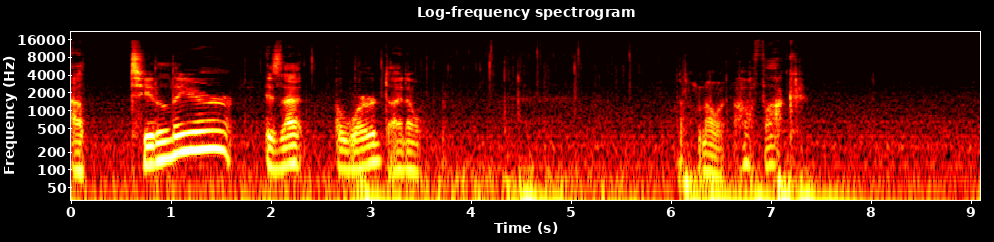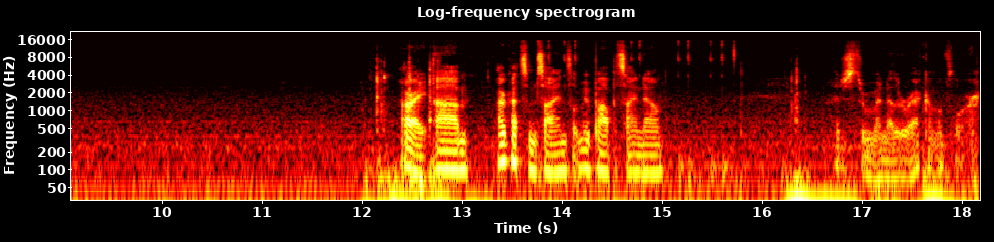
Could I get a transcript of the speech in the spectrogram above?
Atelier? Is that a word? I don't... I don't know it. Oh, fuck. Alright, um, I've got some signs. Let me pop a sign down. I just threw my netherrack on the floor.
